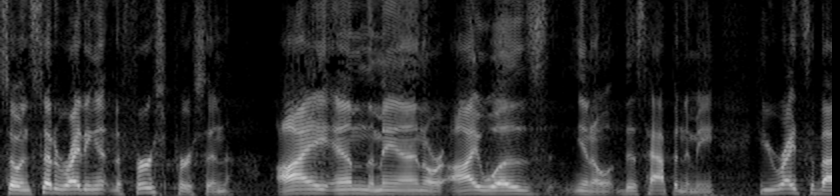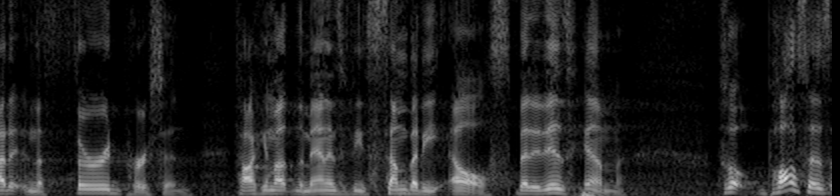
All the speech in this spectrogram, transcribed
So instead of writing it in the first person, I am the man or I was, you know, this happened to me, he writes about it in the third person, talking about the man as if he's somebody else, but it is him. So Paul says,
